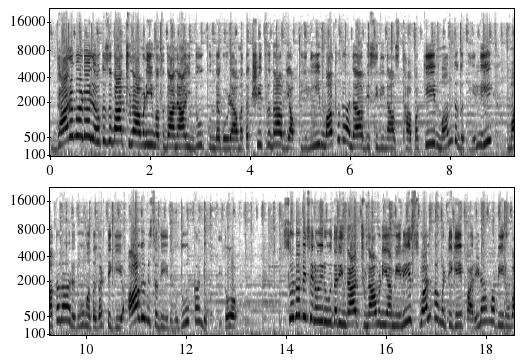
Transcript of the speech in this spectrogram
ಧಾರವಾಡ ಲೋಕಸಭಾ ಚುನಾವಣೆ ಮತದಾನ ಇಂದು ಕುಂದಗೋಳ ಮತಕ್ಷೇತ್ರದ ವ್ಯಾಪ್ತಿಯಲ್ಲಿ ಮತದಾನ ಬಿಸಿಲಿನ ಸ್ಥಾಪಕ್ಕೆ ಮಂದಗತಿಯಲ್ಲಿ ಮತದಾರರು ಮತಗಟ್ಟೆಗೆ ಆಗಮಿಸದೇ ಇರುವುದು ಕಂಡುಬಂದಿತು. ಸುಡು ಬಿಸಿಲು ಇರುವುದರಿಂದ ಚುನಾವಣೆಯ ಮೇಲೆ ಸ್ವಲ್ಪ ಮಟ್ಟಿಗೆ ಪರಿಣಾಮ ಬೀರುವ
